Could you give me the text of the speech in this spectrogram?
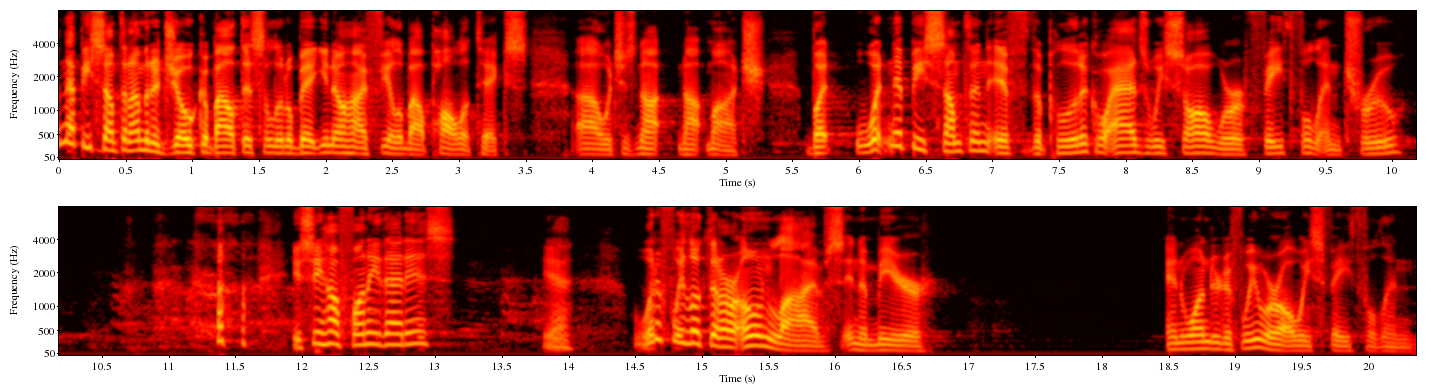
Wouldn't that be something? I'm going to joke about this a little bit. You know how I feel about politics, uh, which is not, not much. But wouldn't it be something if the political ads we saw were faithful and true? you see how funny that is? Yeah. What if we looked at our own lives in a mirror and wondered if we were always faithful and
